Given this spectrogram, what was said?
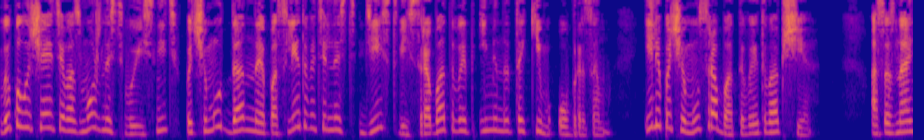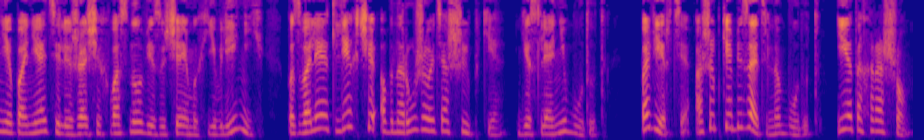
вы получаете возможность выяснить, почему данная последовательность действий срабатывает именно таким образом, или почему срабатывает вообще. Осознание понятий, лежащих в основе изучаемых явлений, позволяет легче обнаруживать ошибки, если они будут. Поверьте, ошибки обязательно будут, и это хорошо.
